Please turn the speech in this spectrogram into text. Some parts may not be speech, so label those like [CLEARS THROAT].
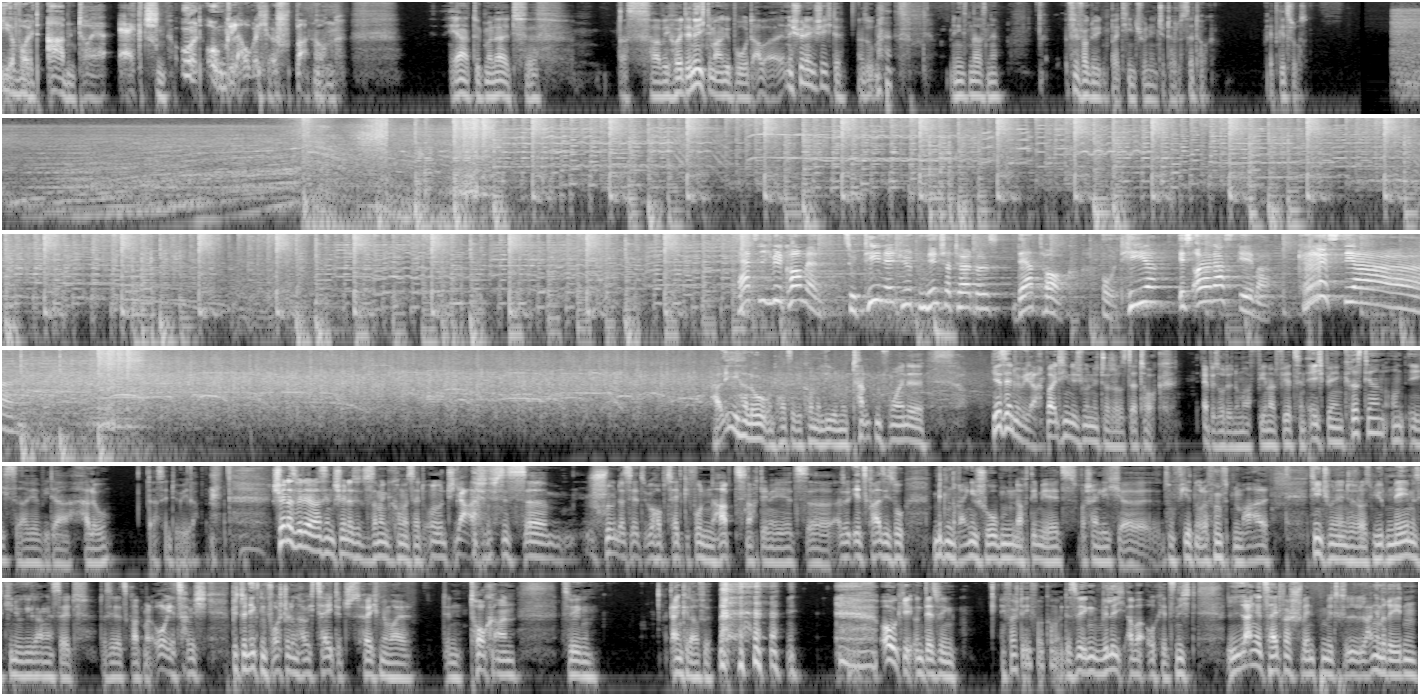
Ihr wollt Abenteuer, Action und unglaubliche Spannung. Ja, tut mir leid. Das habe ich heute nicht im Angebot, aber eine schöne Geschichte. Also, [LAUGHS] wenigstens das, ne? Viel Vergnügen bei Teen Tune Ninja Turtles der Talk. Jetzt geht's los. Willkommen zu Teenage Mutant Ninja Turtles, der Talk. Und hier ist euer Gastgeber, Christian. Halli, hallo und herzlich willkommen, liebe Mutantenfreunde. Hier sind wir wieder bei Teenage Mutant Ninja Turtles, der Talk. Episode Nummer 414. Ich bin Christian und ich sage wieder Hallo da sind wir wieder. Schön, dass wir wieder da sind. Schön, dass ihr zusammengekommen seid. Und ja, es ist äh, schön, dass ihr jetzt überhaupt Zeit gefunden habt, nachdem ihr jetzt, äh, also jetzt quasi so mitten reingeschoben, nachdem ihr jetzt wahrscheinlich äh, zum vierten oder fünften Mal Teenage Mutant Turtles Mutant Mayhem ins Kino gegangen seid, dass ihr jetzt gerade mal, oh, jetzt habe ich, bis zur nächsten Vorstellung habe ich Zeit, jetzt höre ich mir mal den Talk an. Deswegen, danke dafür. [LAUGHS] okay, und deswegen ich verstehe vollkommen. Deswegen will ich aber auch jetzt nicht lange Zeit verschwenden mit langen Reden.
